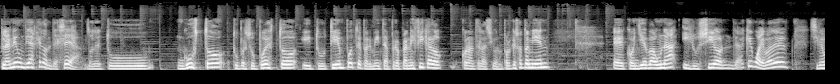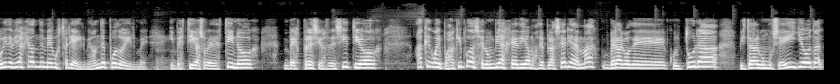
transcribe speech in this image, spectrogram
planea un viaje donde sea, donde tu gusto, tu presupuesto y tu tiempo te permita, pero planifícalo con antelación, porque eso también eh, conlleva una ilusión. De, ah, qué guay, va a ver, si me voy de viaje, ¿dónde me gustaría irme? ¿Dónde puedo irme? Mm. Investiga sobre destinos, ves precios de sitios, ah, qué guay, pues aquí puedo hacer un viaje, digamos, de placer y además ver algo de cultura, visitar algún museillo, tal,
